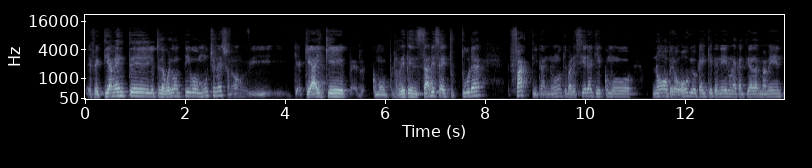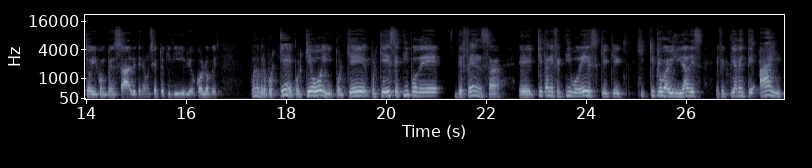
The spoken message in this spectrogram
efectivamente, yo estoy de acuerdo contigo mucho en eso, ¿no? Y que hay que como repensar esa estructura fáctica, ¿no? Que pareciera que es como, no, pero obvio que hay que tener una cantidad de armamento y compensarlo y tener un cierto equilibrio con lo que... Bueno, pero ¿por qué? ¿Por qué hoy? ¿Por qué, por qué ese tipo de defensa? Eh, ¿Qué tan efectivo es? ¿Qué, qué, qué probabilidades efectivamente hay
